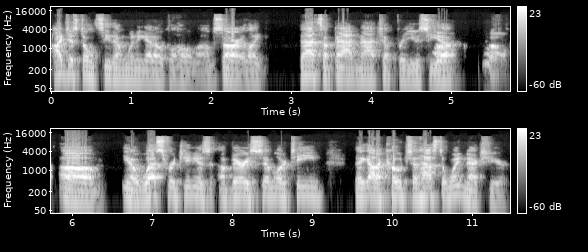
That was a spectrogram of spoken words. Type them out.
I just don't see them winning at Oklahoma. I'm sorry, like that's a bad matchup for UCF. Well, Um, you know, West Virginia's a very similar team. They got a coach that has to win next year.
